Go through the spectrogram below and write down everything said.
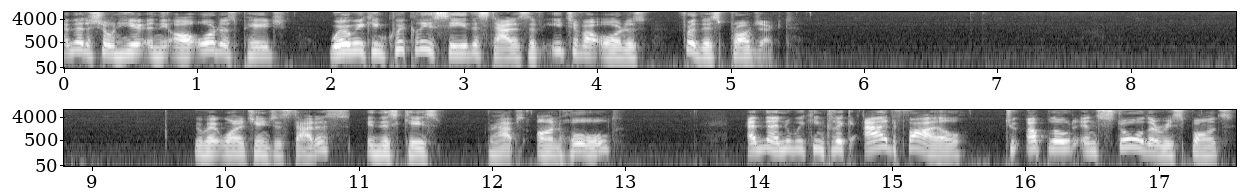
And that is shown here in the All Orders page, where we can quickly see the status of each of our orders for this project. We might want to change the status, in this case, perhaps on hold. And then we can click Add File to upload and store the response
